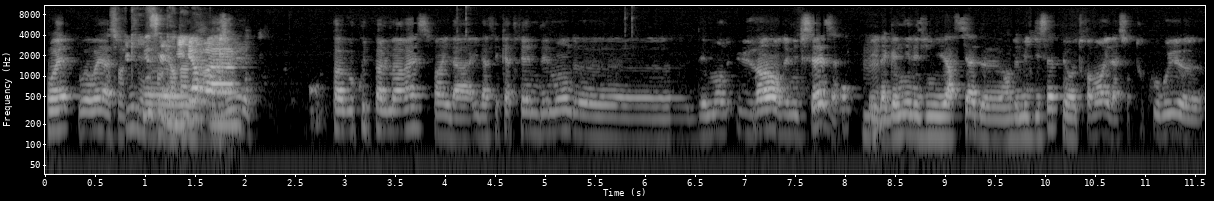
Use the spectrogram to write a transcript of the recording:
Ouais, ouais, ouais, à Sur suivre. qui il faut euh, budget. pas beaucoup de palmarès. Enfin, il, a, il a fait quatrième des mondes, euh, des mondes U20 en 2016. Mhm. Et il a gagné les Universiades euh, en 2017, mais autrement, il a surtout couru euh,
